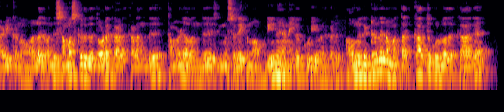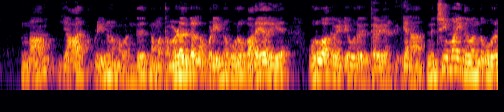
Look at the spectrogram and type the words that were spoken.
அழிக்கணும் அல்லது வந்து சமஸ்கிருதத்தோட கல கலந்து தமிழை வந்து இன்னும் சிதைக்கணும் அப்படின்னு நினைக்கக்கூடியவர்கள் அவங்க இருந்து நம்ம தற்காத்து கொள்வதற்காக நாம் யார் அப்படின்னு நம்ம வந்து நம்ம தமிழர்கள் அப்படின்னு ஒரு வரையறையை உருவாக்க வேண்டிய ஒரு தேவையாக இருக்குது ஏன்னா நிச்சயமாக இது வந்து ஒரு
